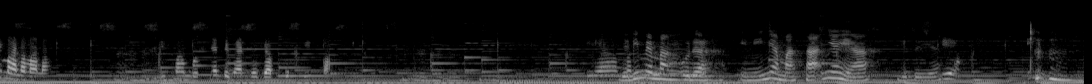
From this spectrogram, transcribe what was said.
mana-mana Mm-mm. disambutnya dengan gegap gempita Mm-mm. ya Jadi memang udah ininya masanya ya, gitu ya. Iya.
